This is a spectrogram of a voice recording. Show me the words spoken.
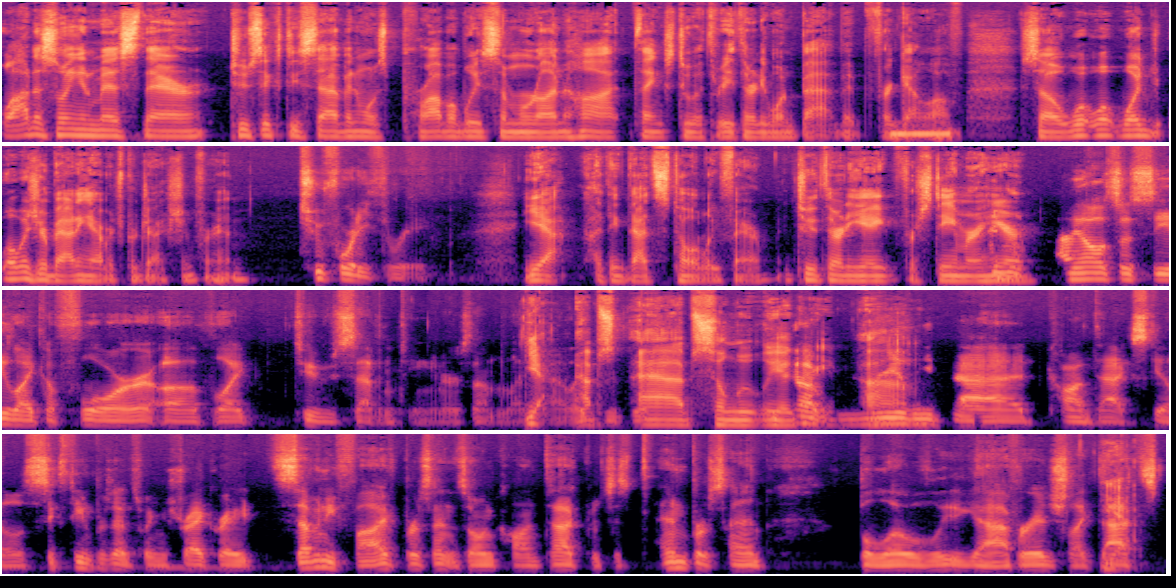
a lot of swing and miss there. 267 was probably some run hot thanks to a 331 BABIP for Gelof. So what, what, what, what was your batting average projection for him? 243. Yeah, I think that's totally fair. 238 for Steamer here. I also see like a floor of like 217 or something like yeah, that. Like abs- absolutely agree. Really um, bad contact skills, 16% swing strike rate, 75% zone contact, which is 10% below league average. Like that's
